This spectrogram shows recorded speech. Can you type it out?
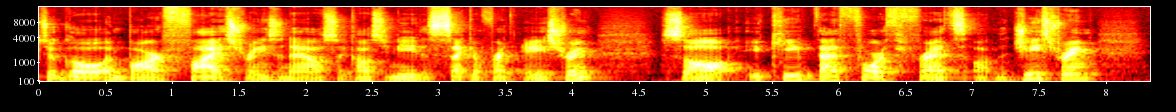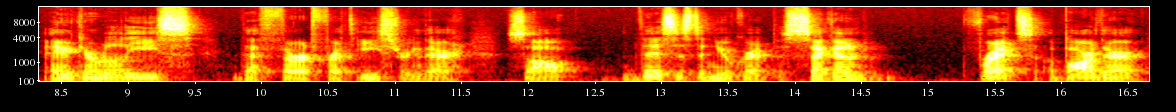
to go and bar five strings now, so because you need a second fret A string. So you keep that fourth fret on the G string, and you can release the third fret E string there. So this is the new grip. Second fret, a bar there,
